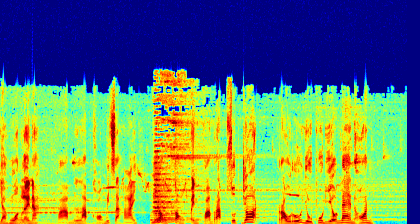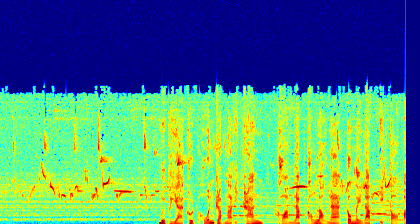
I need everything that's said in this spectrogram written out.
อย่าห่วงเลยนะ ความลับของมิตรสหายย่อมต้องเป็นความลับสุดยอด เรารู้อยู่ผู้เดียวแน่นอน เมื่อพญาครุฑหวนกลับมาอีกครั้ง ความลับของเหล่านาคก็ไม่ลับอีกต่อไป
